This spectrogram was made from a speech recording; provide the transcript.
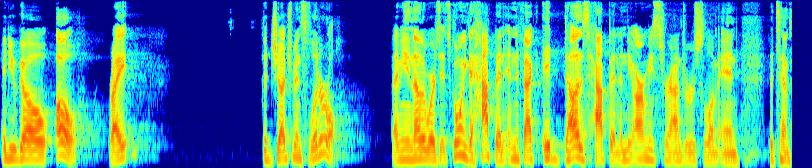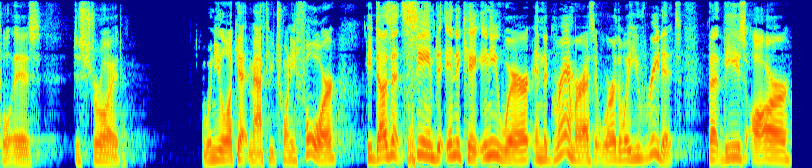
and you go, oh, right? The judgment's literal. I mean, in other words, it's going to happen. And in fact, it does happen. And the armies surround Jerusalem and the temple is destroyed. When you look at Matthew 24, he doesn't seem to indicate anywhere in the grammar, as it were, the way you read it, that these are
